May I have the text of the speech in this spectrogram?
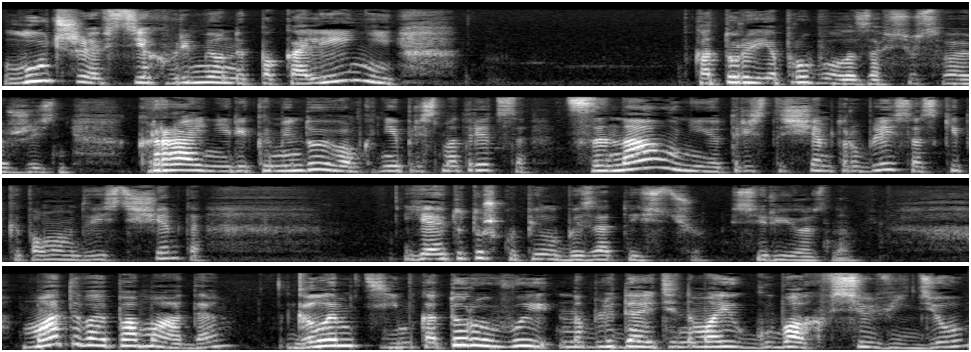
лучшая всех времен и поколений, которые я пробовала за всю свою жизнь. Крайне рекомендую вам к ней присмотреться. Цена у нее 300 с чем-то рублей, со скидкой, по-моему, 200 с чем-то. Я эту тушь купила бы за тысячу, серьезно. Матовая помада Glam Team, которую вы наблюдаете на моих губах все видео.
